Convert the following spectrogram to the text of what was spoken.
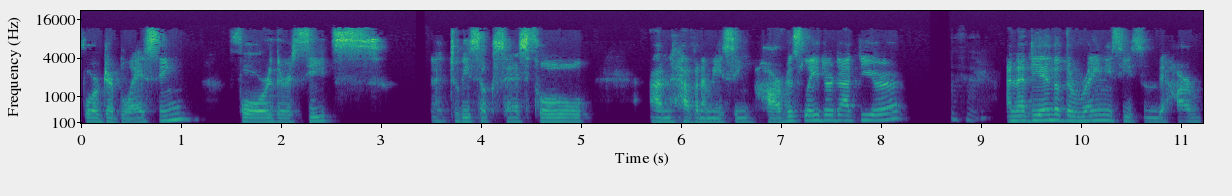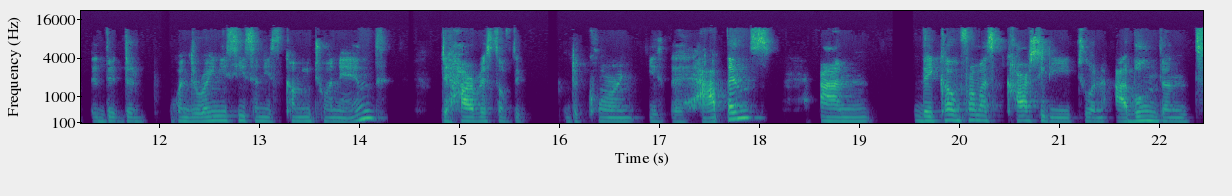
for their blessing, for their seeds uh, to be successful and have an amazing harvest later that year. Mm-hmm. And at the end of the rainy season, the, har- the, the when the rainy season is coming to an end, the harvest of the, the corn is, uh, happens, and they come from a scarcity to an abundant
